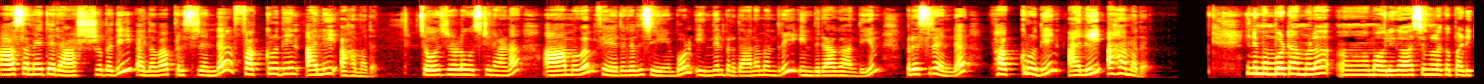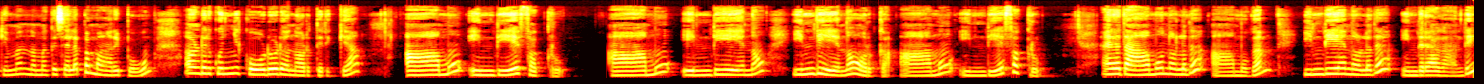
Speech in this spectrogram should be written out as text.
ആ സമയത്തെ രാഷ്ട്രപതി അഥവാ പ്രസിഡന്റ് ഫക്രുദ്ദീൻ അലി അഹമ്മദ്. ചോദിച്ചിട്ടുള്ള ക്വസ്റ്റ്യൻ ആണ്. ആമുഖം ഭേദഗതി ചെയ്യുമ്പോൾ ഇന്ത്യൻ പ്രധാനമന്ത്രി ഇന്ദിരാഗാന്ധിയും പ്രസിഡന്റ് ഫക്രുദ്ദീൻ അലി അഹമ്മദ്. ഇനി മുമ്പോട്ട് നമ്മൾ മൗലികാവശ്യങ്ങളൊക്കെ പഠിക്കുമ്പോൾ നമുക്ക് ചിലപ്പോൾ മാറിപ്പോകും അതുകൊണ്ട് ഒരു കുഞ്ഞു കോഡോടെ ഒന്ന് ഓർത്തിരിക്കുക ആമു ഇന്ത്യയെ ഫക്രു. ആമു ഇന്ത്യയെന്നോ ഇന്ത്യയെന്നോ ഓർക്കുക ആമു ഇന്ത്യയെ ഫക്രു. അതിനകത്ത് ആമു എന്നുള്ളത് ആമുഖം ഇന്ത്യ എന്നുള്ളത് ഇന്ദിരാഗാന്ധി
